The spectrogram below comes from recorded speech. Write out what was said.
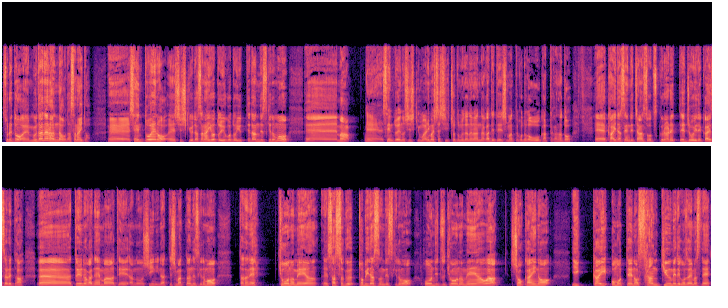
それと、えー、無駄なランナーを出さないと。えー、先頭への、え、四死球を出さないよということを言ってたんですけども、えー、まあえー、先頭への知識もありましたしちょっと無駄なランナーが出てしまったことが多かったかなと、えー、下位打線でチャンスを作られて上位で返された、えー、というのがね、まあ、てあのシーンになってしまったんですけどもただね今日の明暗、えー、早速飛び出すんですけども本日今日の明暗は初回の1回表の3球目でございますね。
